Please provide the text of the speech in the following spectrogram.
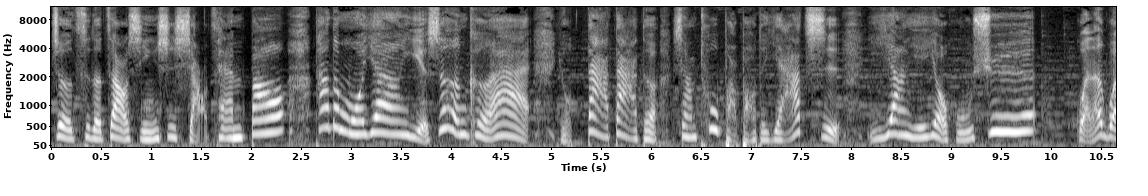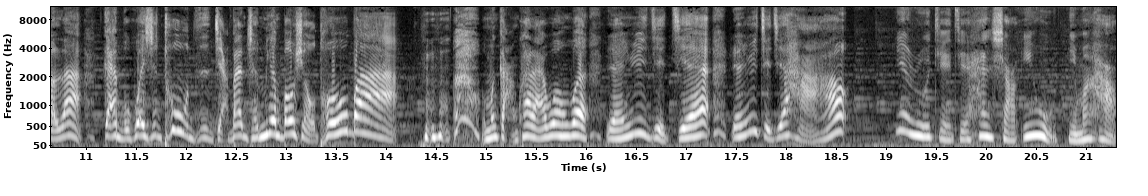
这次的造型是小餐包，它的模样也是很可爱，有大大的像兔宝宝的牙齿一样，也有胡须。滚了滚了，该不会是兔子假扮成面包小偷吧？我们赶快来问问人鱼姐姐。人鱼姐姐好。燕如姐姐和小鹦鹉，你们好！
